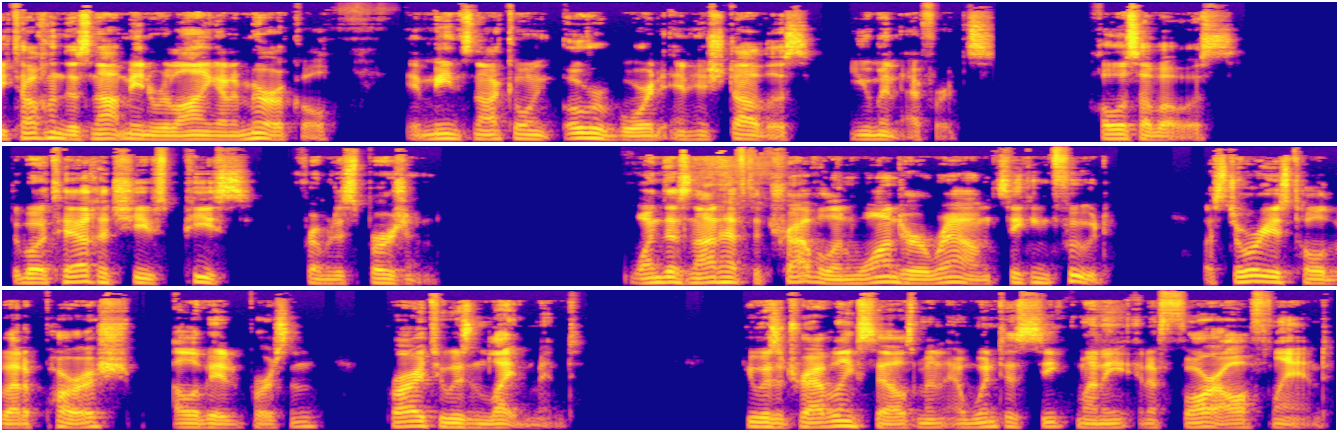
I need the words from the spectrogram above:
Bitachon does not mean relying on a miracle. It means not going overboard in hishtadlus, human efforts. Chovos HaLevavos. The Boteach achieves peace from dispersion. One does not have to travel and wander around seeking food. A story is told about a parush, elevated person, prior to his enlightenment. He was a traveling salesman and went to seek money in a far off land.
